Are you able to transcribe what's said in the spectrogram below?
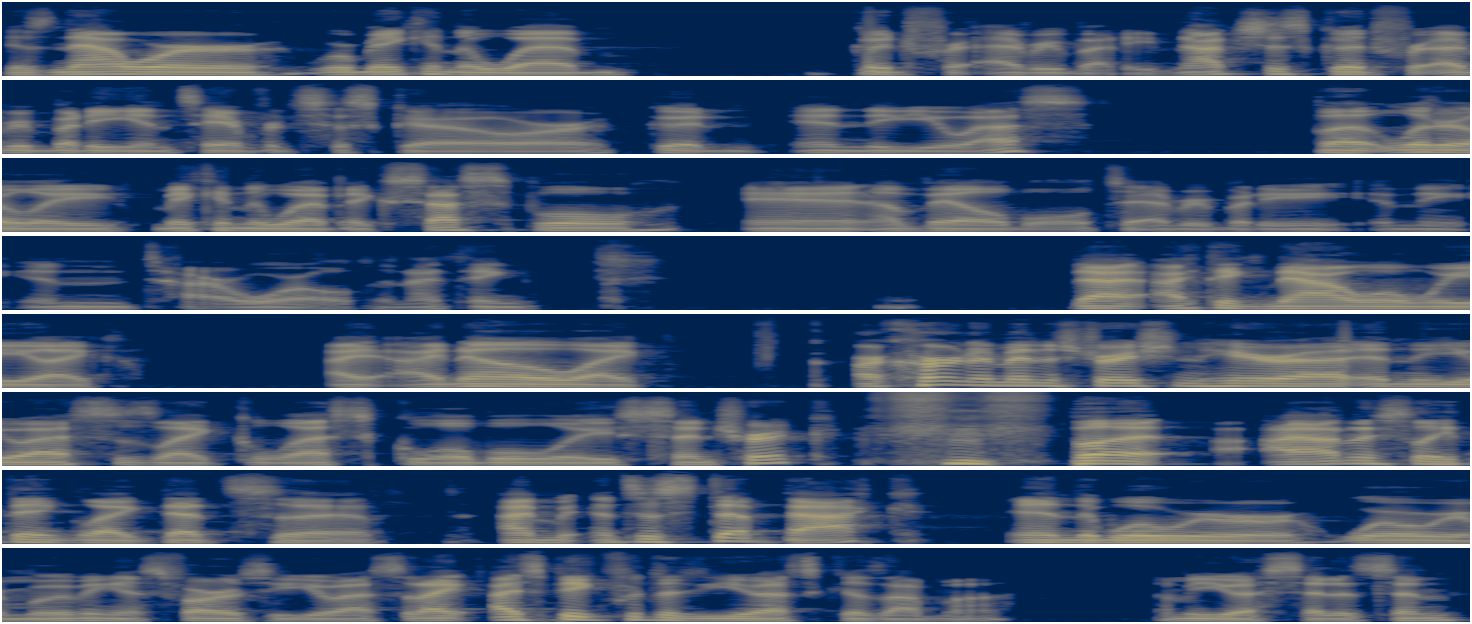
because now we're we're making the web good for everybody, not just good for everybody in San Francisco or good in the US, but literally making the web accessible and available to everybody in the, in the entire world. And I think that I think now when we like I, I know like our current administration here uh, in the US is like less globally centric, but I honestly think like that's a I mean it's a step back in the where we're where we're moving as far as the US. And I, I speak for the US because I'm a I'm a US citizen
